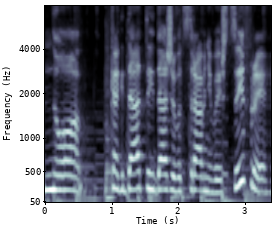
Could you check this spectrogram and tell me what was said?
но когда ты даже вот сравниваешь цифры,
